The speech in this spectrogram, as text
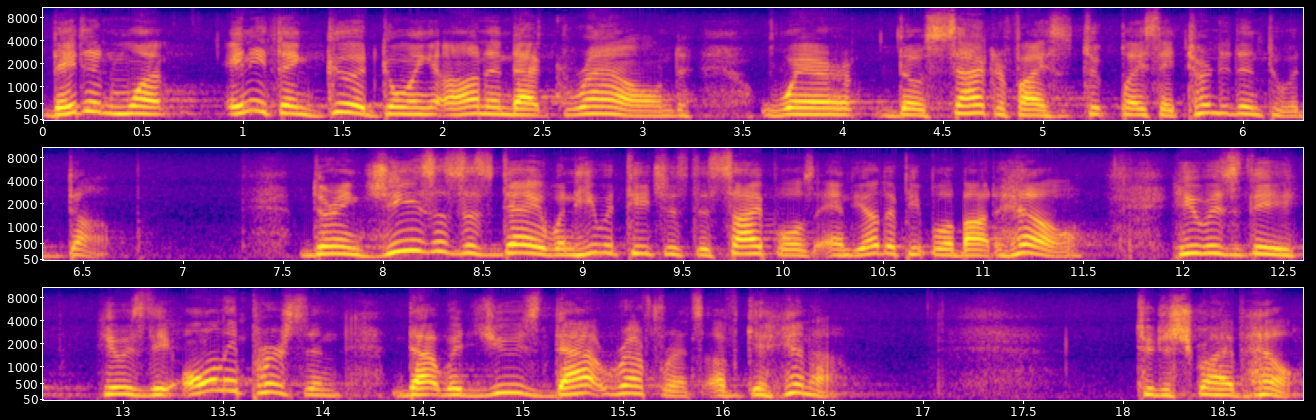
they didn't want anything good going on in that ground where those sacrifices took place, they turned it into a dump. During Jesus' day, when he would teach his disciples and the other people about hell, he was the, he was the only person that would use that reference of Gehenna to describe hell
